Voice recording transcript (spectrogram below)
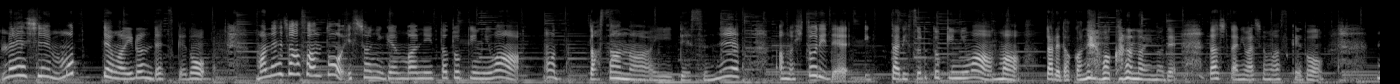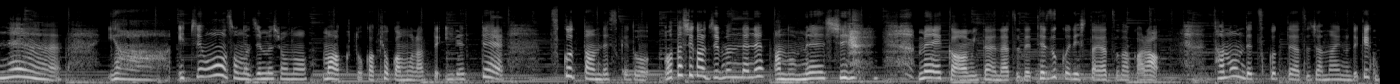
名刺持ってはいるんですけどマネージャーさんと一緒に現場に行った時には、まあ、出さないですね。あの一人で行ったりする時にはまあ誰だかねわからないので 出したりはしますけど。ねえいやー一応その事務所のマークとか許可もらって入れて作ったんですけど私が自分でねあの名刺 メーカーみたいなやつで手作りしたやつだから頼んで作ったやつじゃないので結構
